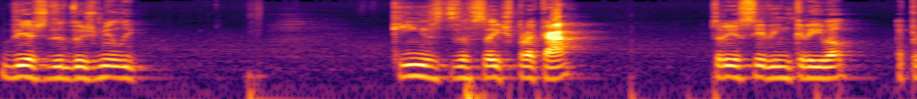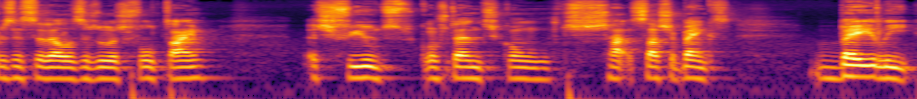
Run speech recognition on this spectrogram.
desde 2015, 16 para cá, teria sido incrível a presença delas as duas full time, as feuds constantes com Sasha Banks, Bailey,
